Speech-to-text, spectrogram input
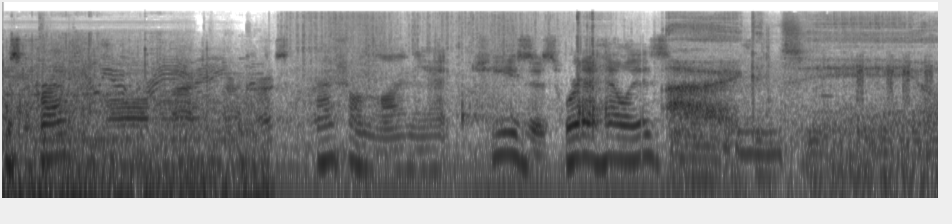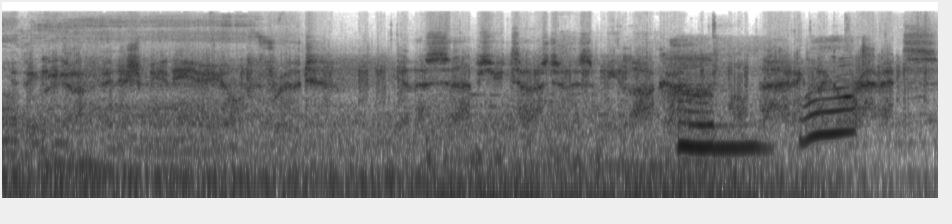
Was Crash? Is Crash online yet? Jesus, where the hell is he? I can see you think you're gonna finish me in here, you old fruit? Yeah, the saps you tossed in this meat locker Um, panic well, like rabbits.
